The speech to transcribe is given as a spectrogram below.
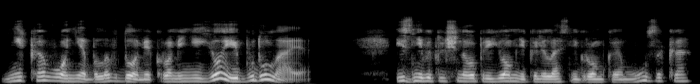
Никого не было в доме, кроме нее и Будулая. Из невыключенного приемника лилась негромкая музыка,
